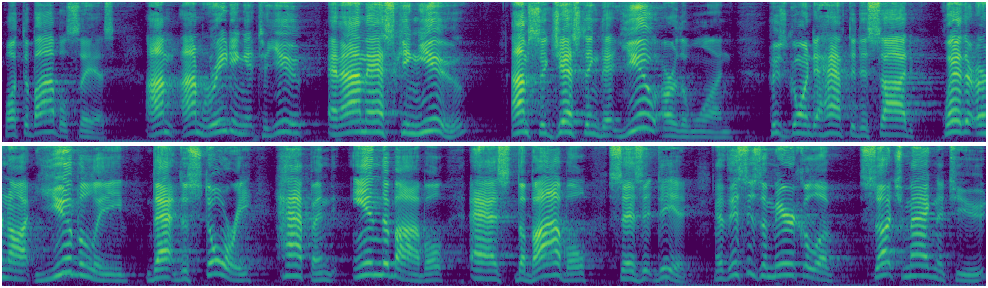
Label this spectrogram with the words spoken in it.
what the Bible says. I'm, I'm reading it to you, and I'm asking you, I'm suggesting that you are the one who's going to have to decide whether or not you believe that the story happened in the Bible as the Bible says it did. Now, this is a miracle of such magnitude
